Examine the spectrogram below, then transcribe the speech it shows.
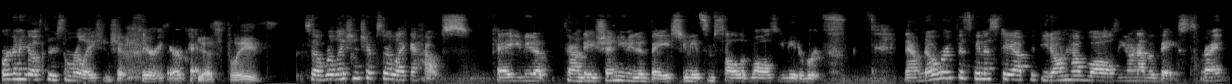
We're going to go through some relationship theory here, okay? Yes, please. So, relationships are like a house. Okay, you need a foundation, you need a base, you need some solid walls, you need a roof. Now, no roof is going to stay up if you don't have walls, you don't have a base, right?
